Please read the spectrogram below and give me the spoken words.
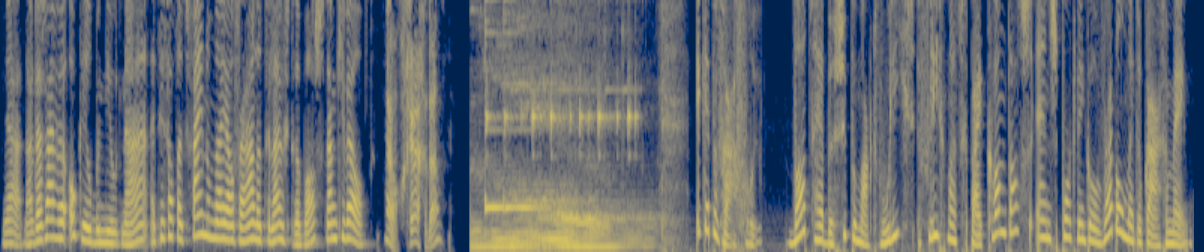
Ja, nou daar zijn we ook heel benieuwd naar. Het is altijd fijn om naar jouw verhalen te luisteren, Bas. Dankjewel. Nou, graag gedaan. Ik heb een vraag voor u. Wat hebben supermarkt Woolies, vliegmaatschappij Qantas en sportwinkel Rebel met elkaar gemeen?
